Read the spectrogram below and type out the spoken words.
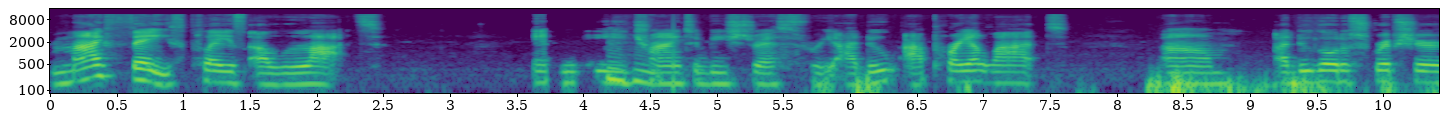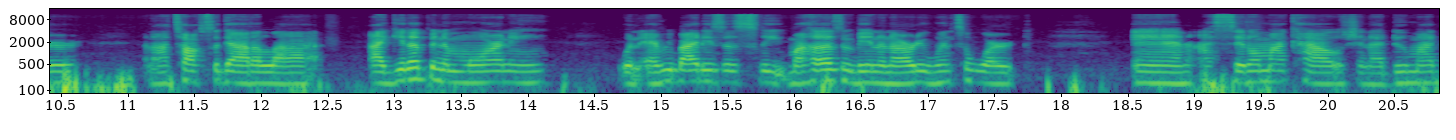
my faith plays a lot in me hmm trying to be stress free. I do. I pray a lot. Um, I do go to scripture, and I talk to God a lot. I get up in the morning when everybody's asleep. My husband being and already went to work, and I sit on my couch and I do my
